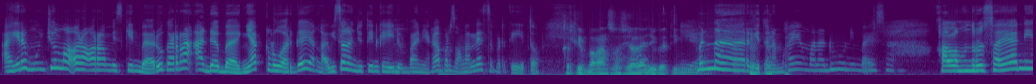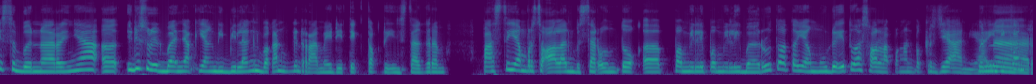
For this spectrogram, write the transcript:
akhirnya muncullah orang-orang miskin baru karena ada banyak keluarga yang nggak bisa lanjutin kehidupannya kan persoalannya seperti itu. Ketimpangan sosialnya juga tinggi. Iya. Benar gitu. Nah, makanya yang mana dulu nih Mbak Esa? Kalau menurut saya nih sebenarnya eh, ini sudah banyak yang dibilangin bahkan mungkin ramai di TikTok di Instagram. Pasti yang persoalan besar untuk eh, pemilih-pemilih baru tuh atau yang muda itu soal lapangan pekerjaan ya. Ini kan Benar.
